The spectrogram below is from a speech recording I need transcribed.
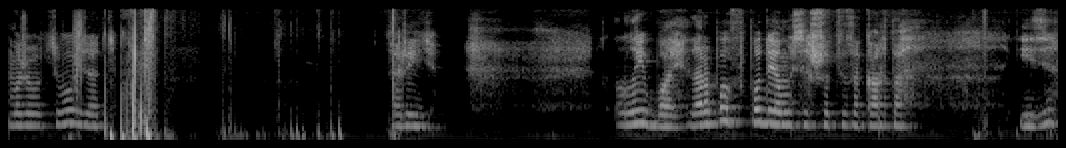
Може оцього взяти? Ріді. Лейбай. Зараз подивимося, що це за карта. Ізі.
